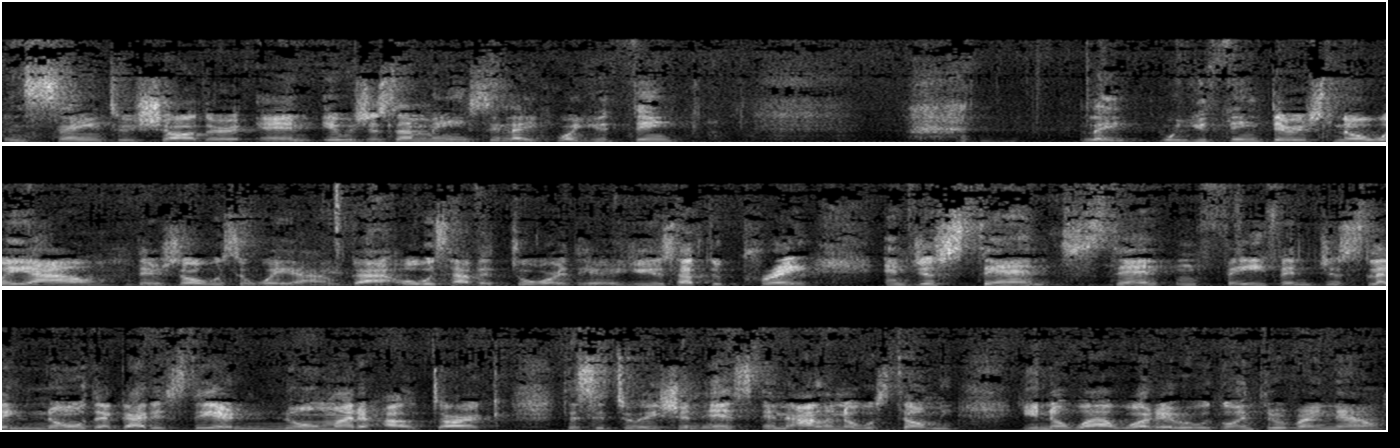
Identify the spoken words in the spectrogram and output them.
and saying to each other. And it was just amazing. Like, what you think like when you think there is no way out, there's always a way out. God always have a door there. You just have to pray and just stand, stand in faith, and just like know that God is there, no matter how dark the situation is. And Alan always tell me, you know what? Whatever we're going through right now,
